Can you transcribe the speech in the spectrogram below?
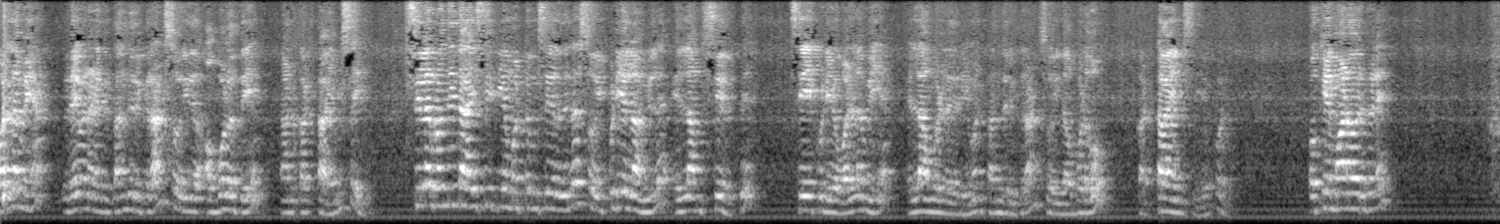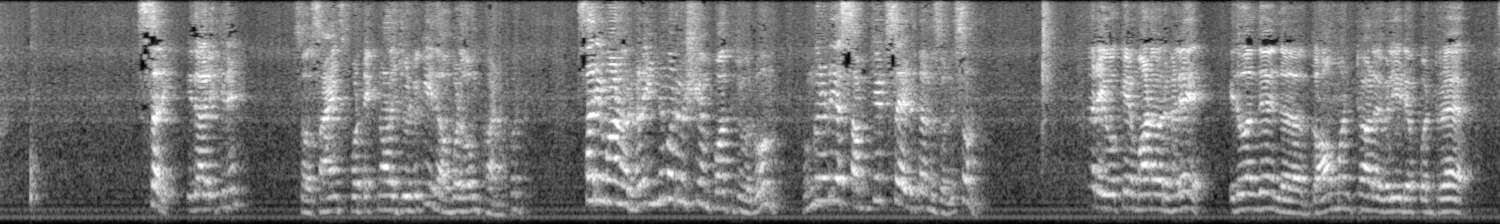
வல்லமையை இறைவன் எனக்கு தந்திருக்கிறான். சோ இது அவ்வளத்தையும் நான் கட்டாயம் செய்யும் சிலர் வந்து இந்த ஐசிடியை மட்டும் செய்யறது இல்லை சோ இப்படி எல்லாம் இல்ல. எல்லாம் சேர்த்து செய்யக்கூடிய வல்லமையை எல்லாம் வல்ல இறைவன் தந்திருக்கிறான். சோ இது அவ்வளவும் கட்டாயம் செய்யப்படும். ஓகே மாணவர்களே. சரி இதை அளிக்கிறேன் சோ சயின்ஸ் ஃபார் டெக்னாலஜி இருக்கு இது அவ்வளவும் காணப்படும். சரி மாணவர்களே இன்னொரு விஷயம் பார்த்துட்டு வருவோம். உங்களுடைய சப்ஜெக்ட்ஸ் எடுத்தான்னு சொல்லி சொன்னோம் சரி ஓகே மாணவர்களே இது வந்து இந்த கவர்மெண்டால வெளியிடப்படுற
